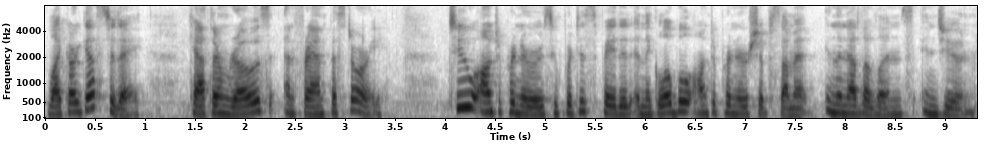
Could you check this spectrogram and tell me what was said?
like our guests today, Catherine Rose and Fran Pastore, two entrepreneurs who participated in the Global Entrepreneurship Summit in the Netherlands in June.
